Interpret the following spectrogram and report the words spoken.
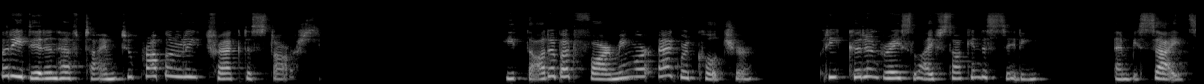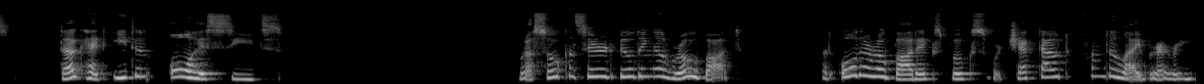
but he didn't have time to properly track the stars. He thought about farming or agriculture, but he couldn't raise livestock in the city. And besides, Doug had eaten all his seeds. Russell considered building a robot, but all the robotics books were checked out from the library.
